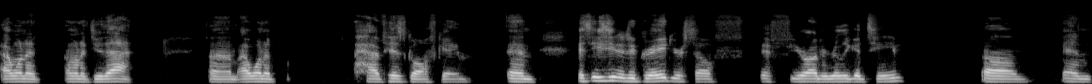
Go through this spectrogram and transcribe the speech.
I want to I want to do that. Um, I want to have his golf game, and it's easy to degrade yourself if you're on a really good team um, and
